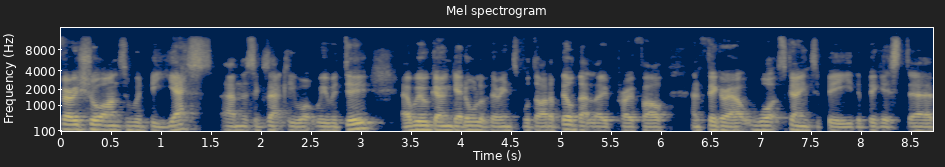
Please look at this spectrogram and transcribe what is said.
very short answer would be yes. And that's exactly what we would do. Uh, we would go and get all of their interval data, build that load profile, and figure out what's going to be the biggest uh,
